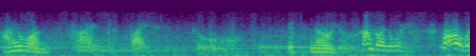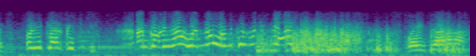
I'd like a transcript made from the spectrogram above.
I once tried to fight it, too. It's no use. I'm going away. Far away. Where he can't reach me. I'm going now where no one can reach me. I... Waiter!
